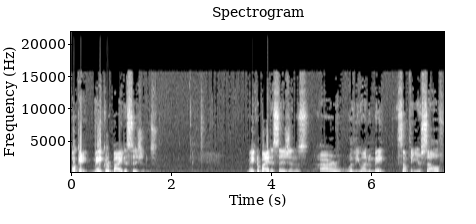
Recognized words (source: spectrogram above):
Okay, make or buy decisions. Make or buy decisions are whether you want to make something yourself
